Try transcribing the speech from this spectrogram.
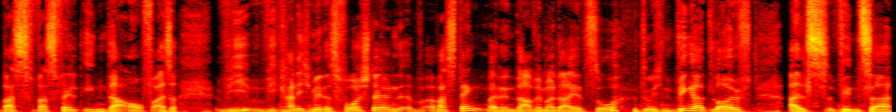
was, was fällt Ihnen da auf? Also wie, wie kann ich mir das vorstellen? Was denkt man denn da, wenn man da jetzt so durch den Wingert läuft als Winzer?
